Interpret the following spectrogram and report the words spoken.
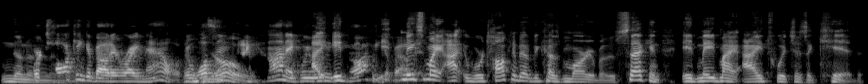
no no We're no, no, talking no. about it right now. If it wasn't iconic, we wouldn't be it, talking it about makes it. my eye we're talking about it because Mario Brothers. Second, it made my eye twitch as a kid.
